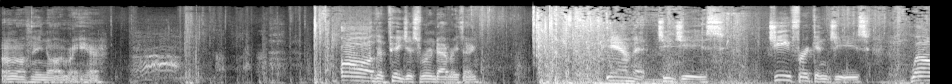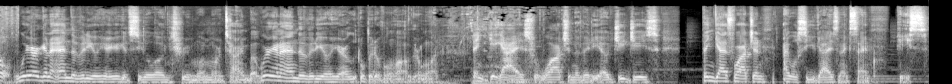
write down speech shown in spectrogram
I don't know if they know I'm right here. Oh, the pig just ruined everything. Damn it. GG's. G freaking G's. Well, we are going to end the video here. You can see the loading screen one more time, but we're going to end the video here, a little bit of a longer one. Thank you guys for watching the video. GG's. Thank you guys for watching. I will see you guys next time. Peace.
